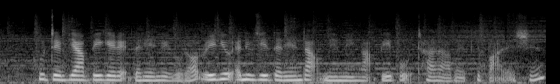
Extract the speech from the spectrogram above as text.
။ခုတင်ပြပေးခဲ့တဲ့သတင်းတွေကိုတော့ Radio Energy သတင်းတောက်မင်းမင်းကပေးပို့ထားတာပဲဖြစ်ပါတယ်ရှင်။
